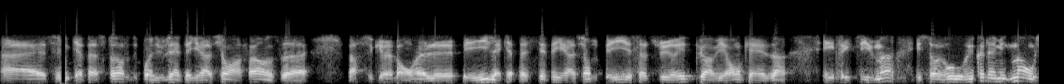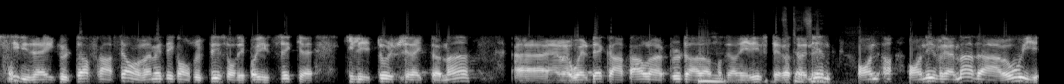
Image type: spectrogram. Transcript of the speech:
euh, c'est une catastrophe du point de vue de l'intégration en France euh, parce que bon, le pays, la capacité d'intégration du pays est saturée depuis environ 15 ans. Et effectivement, et sur, économiquement aussi, les agriculteurs français ont jamais été consultés sur des politiques qui les touchent directement. Euh, Welbeck en parle un peu dans, son mm. dernier livre, Sérotonine. On, on, est vraiment dans, oui,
